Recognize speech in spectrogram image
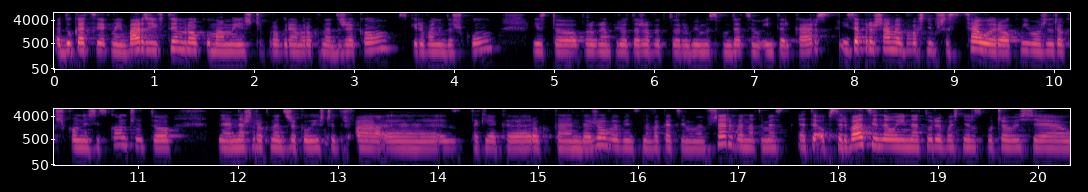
edukacja jak najbardziej. W tym roku mamy jeszcze program Rok nad Rzeką, skierowany do szkół. Jest to program pilotażowy, który robimy z Fundacją Intercars. I zapraszamy właśnie przez cały rok, mimo że rok szkolny się skończył, to e, nasz rok nad rzeką jeszcze trwa e, tak jak rok kalendarzowy, więc na wakacje mamy przerwę, natomiast te obserwacje na Unii Natury właśnie rozpoczęły się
